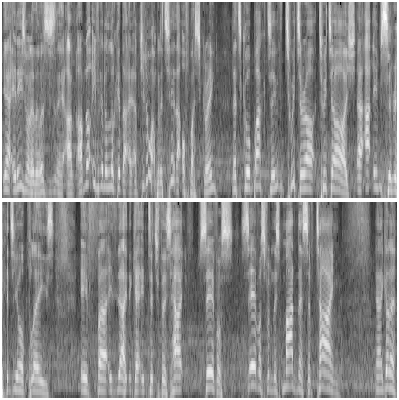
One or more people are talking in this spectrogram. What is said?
yeah, it is one of those, isn't it? I'm, I'm not even going to look at that. Do you know what? I'm going to take that off my screen. Let's go back to the Twitter Twitterage uh, at IMSA Radio, please. if uh, you'd like to get in touch with us, save us, save us from this madness of time. Yeah, I got a,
